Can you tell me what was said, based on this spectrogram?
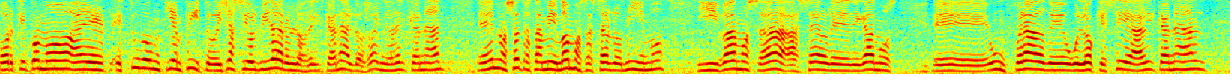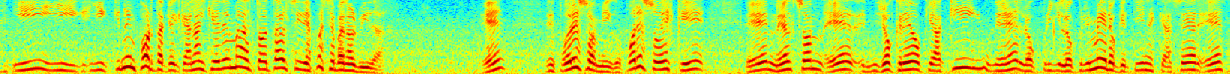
porque como estuvo un tiempito y ya se olvidaron los del canal, los dueños del canal, eh, nosotros también vamos a hacer lo mismo y vamos a hacerle, digamos, eh, un fraude o lo que sea al canal y, no importa que el canal quede mal, total, si después se van a olvidar. ¿Eh? por eso, amigo, por eso es que Nelson, yo creo que aquí lo, lo primero que tienes que hacer es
